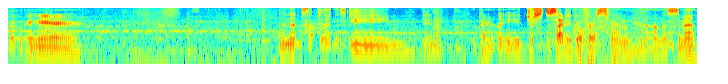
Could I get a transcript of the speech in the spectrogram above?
Go over here. And then stop playing this game. And apparently he just decided to go for a swim on the cement.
